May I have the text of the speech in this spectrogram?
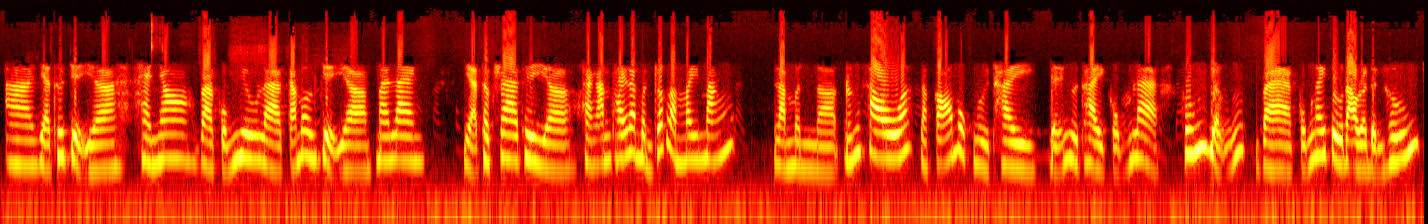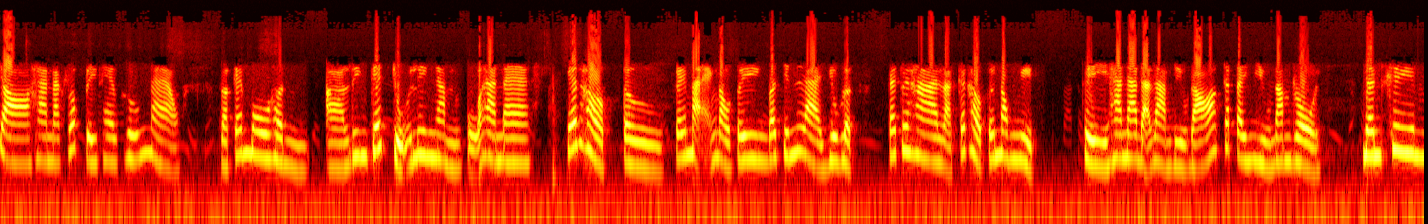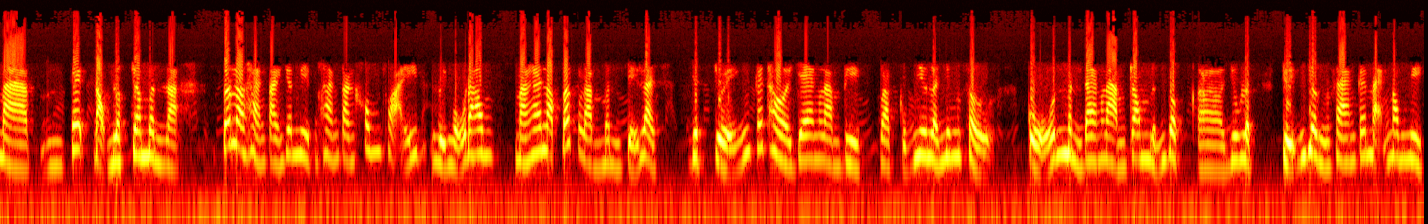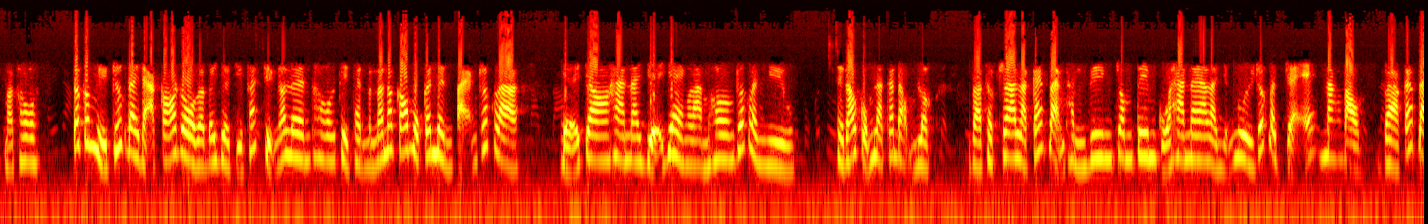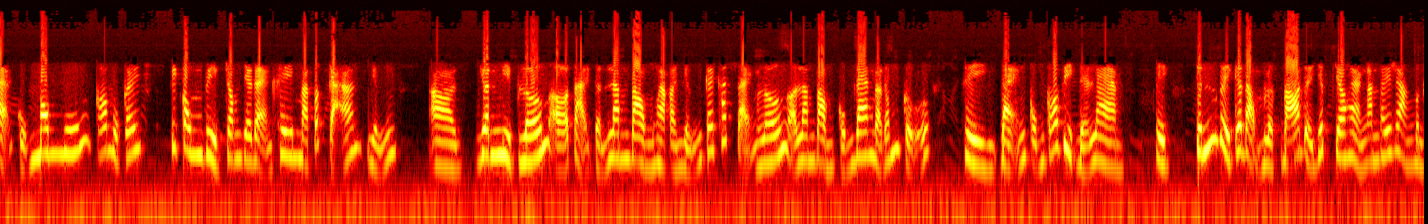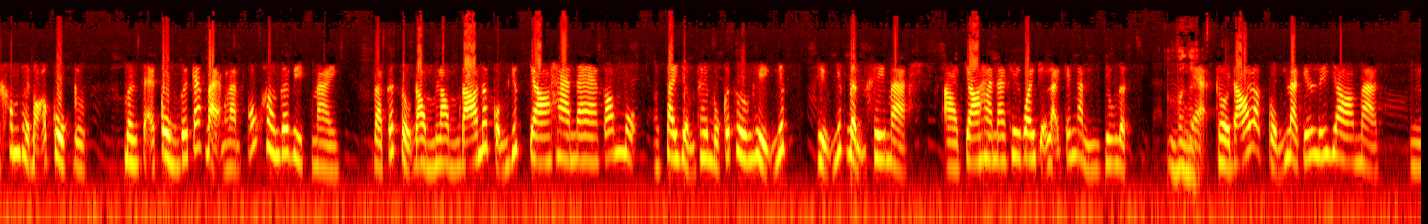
À, dạ thưa chị Hà Nho và cũng như là cảm ơn chị Mai Lan dạ thật ra thì uh, hoàng anh thấy là mình rất là may mắn là mình uh, đứng sau á là có một người thầy để người thầy cũng là hướng dẫn và cũng ngay từ đầu là định hướng cho Hana Group đi theo hướng nào. Và cái mô hình uh, liên kết chuỗi liên ngành của Hana kết hợp từ cái mảng đầu tiên đó chính là du lịch cái thứ hai là kết hợp với nông nghiệp. Thì Hana đã làm điều đó cách đây nhiều năm rồi. Nên khi mà ừ, cái động lực cho mình là tức là hoàn toàn doanh nghiệp hoàn toàn không phải bị ngủ đông mà ngay lập tức là mình chỉ là dịch chuyển cái thời gian làm việc và cũng như là nhân sự của mình đang làm trong lĩnh vực uh, du lịch chuyển dần sang cái mảng nông nghiệp mà thôi. Tức có nghĩa trước đây đã có rồi và bây giờ chỉ phát triển nó lên thôi thì thành mình nó nó có một cái nền tảng rất là để cho Hana dễ dàng làm hơn rất là nhiều. Thì đó cũng là cái động lực và thật ra là các bạn thành viên trong team của Hana là những người rất là trẻ năng động. Và các bạn cũng mong muốn có một cái cái công việc trong giai đoạn khi mà tất cả những uh, doanh nghiệp lớn ở tại tỉnh Lâm Đồng hoặc là những cái khách sạn lớn ở Lâm Đồng cũng đang là đóng cửa thì bạn cũng có việc để làm. Thì chính vì cái động lực đó để giúp cho Hoàng Anh thấy rằng mình không thể bỏ cuộc được. Mình sẽ cùng với các bạn làm tốt hơn cái việc này. Và cái sự đồng lòng đó nó cũng giúp cho Hana có một xây dựng thêm một cái thương hiệu nhất hiệu nhất định khi mà à, cho Hana khi quay trở lại cái ngành du lịch vâng dạ, rồi đó là cũng là cái lý do mà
